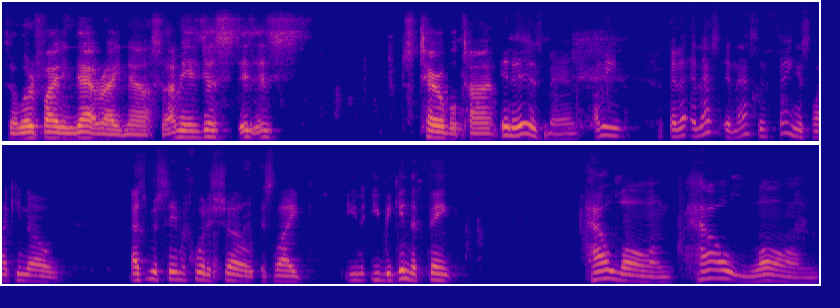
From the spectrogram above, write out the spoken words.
So we're fighting that right now. So I mean, it's just it's it's a terrible time. It is, man. I mean, and and that's and that's the thing. It's like you know, as we were saying before the show, it's like you you begin to think, how long, how long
